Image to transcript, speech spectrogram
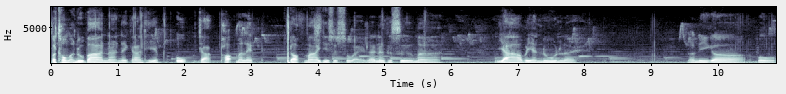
ปฐมอนุบาลนะในการที่จะปลูกจากเพาะเมล็ดดอกไม้ที่สวยๆ และนั่นคือซื้อมายาวไปยันนู่นเลย แล้วนี่ก็ปลูก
